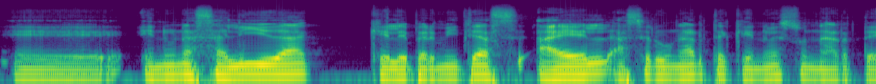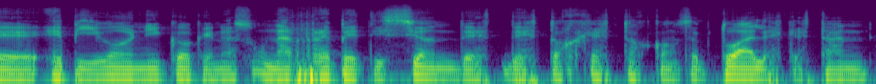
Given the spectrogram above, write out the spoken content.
eh, en una salida que le permite a él hacer un arte que no es un arte epigónico, que no es una repetición de, de estos gestos conceptuales que están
